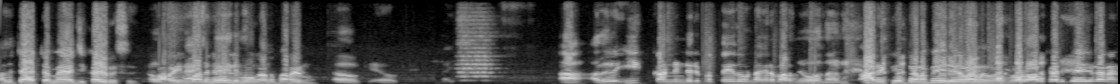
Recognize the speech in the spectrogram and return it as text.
അത് ടാറ്റ മാജിക് ഐറിസ്. പറയുമ്പോ അതിന് വെള്ളിമൂങ്ങാന്ന് പറയുന്നു. ആ അത് ഈ കണ്ണിന്റെ ഒരു പ്രത്യേകത കൊണ്ട് അങ്ങനെ പറഞ്ഞു പോകുന്നതാണ്. ആരൊക്കെ കിട്ടണ പേരുകളാണ്. നമ്മുടെ ആൾക്കാർ പേരിടാൻ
